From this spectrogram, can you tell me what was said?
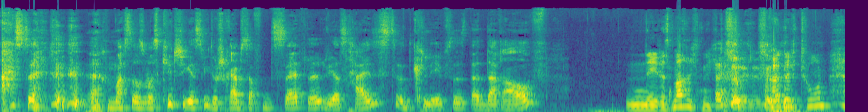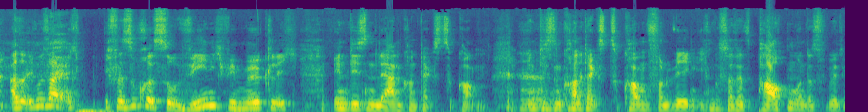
Hast du, machst du so was Kitschiges, wie du schreibst auf einen Zettel, wie das heißt und klebst es dann darauf? Nee, das mache ich nicht. könnte ich tun. Also ich muss sagen, ich, ich versuche es so wenig wie möglich in diesen Lernkontext zu kommen. in diesen Kontext zu kommen von wegen, ich muss das jetzt pauken und das wird,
